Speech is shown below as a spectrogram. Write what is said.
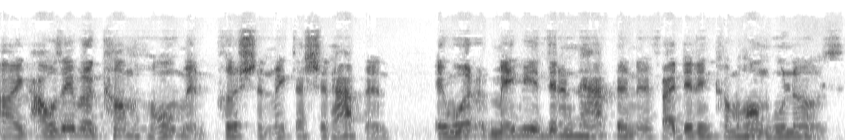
Like I was able to come home and push and make that shit happen. It would maybe it didn't happen if I didn't come home. Who knows?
